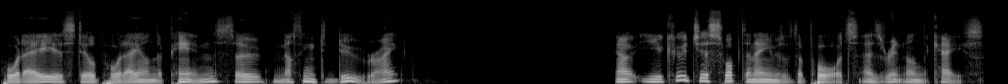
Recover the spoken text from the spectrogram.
Port A is still port A on the pins, so nothing to do, right? Now, you could just swap the names of the ports as written on the case.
